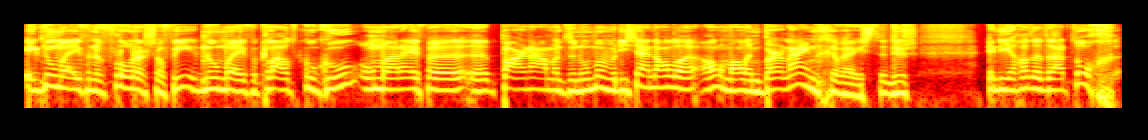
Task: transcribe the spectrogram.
Ik noem even een Flora Sophie, ik noem even Cloud Cuckoo... om maar even een paar namen te noemen. Maar die zijn alle, allemaal in Berlijn geweest. Dus, en die hadden daar toch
